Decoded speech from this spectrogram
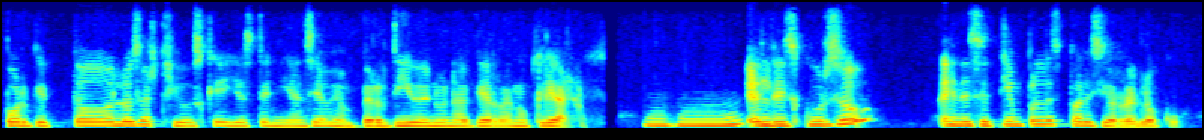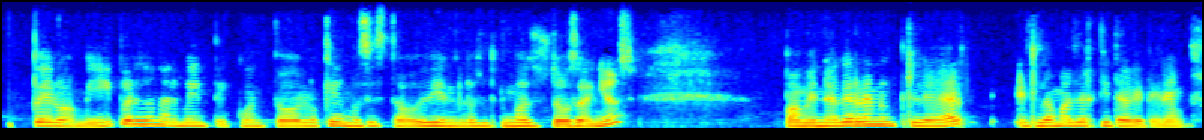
porque todos los archivos que ellos tenían se habían perdido en una guerra nuclear. El discurso en ese tiempo les pareció re loco, pero a mí personalmente, con todo lo que hemos estado viviendo los últimos dos años, para mí una guerra nuclear es la más cerquita que tenemos.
